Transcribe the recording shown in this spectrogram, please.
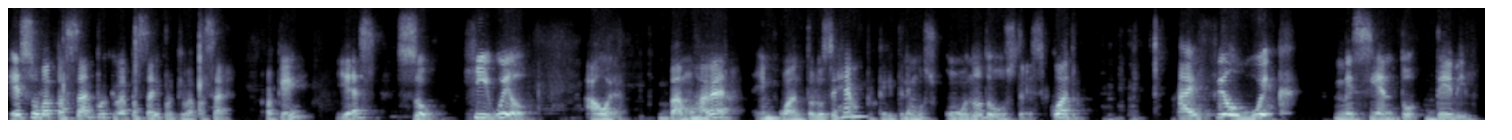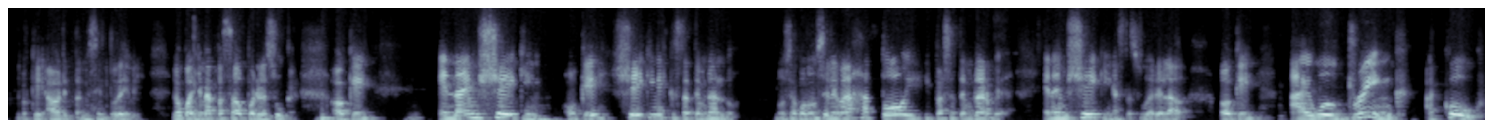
Eso va a pasar porque va a pasar y porque va a pasar. ¿Ok? Yes. So, he will. Ahora, vamos a ver en cuanto a los ejemplos, aquí tenemos uno, dos, tres, cuatro. I feel weak. Me siento débil. Ok, ahorita me siento débil. Lo cual ya me ha pasado por el azúcar. Ok. And I'm shaking. Ok. Shaking es que está temblando. O sea, cuando uno se le baja todo y, y pasa a temblar, ¿verdad? And I'm shaking hasta sudar helado. Ok. I will drink a Coke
